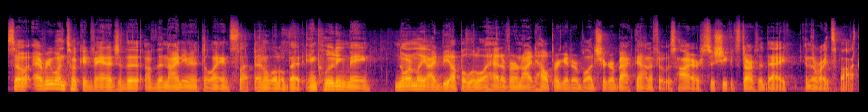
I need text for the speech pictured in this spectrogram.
So everyone took advantage of the of the 90 minute delay and slept in a little bit, including me. Normally I'd be up a little ahead of her and I'd help her get her blood sugar back down if it was higher so she could start the day in the right spot.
